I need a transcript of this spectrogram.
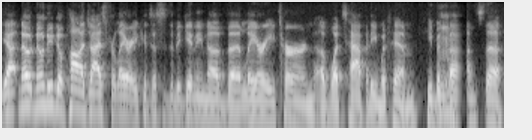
Yeah, no, no need to apologize for Larry because this is the beginning of the Larry turn of what's happening with him. He mm-hmm. becomes mm-hmm. the,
